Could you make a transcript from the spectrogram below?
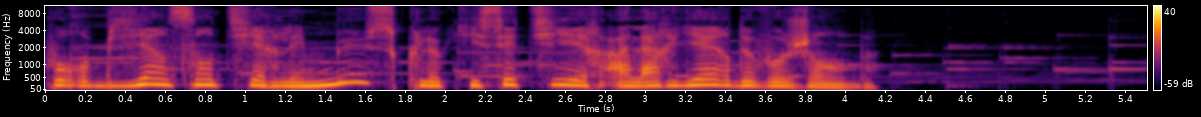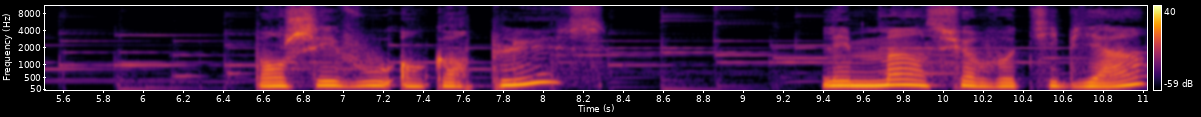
pour bien sentir les muscles qui s'étirent à l'arrière de vos jambes. Penchez-vous encore plus, les mains sur vos tibias.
